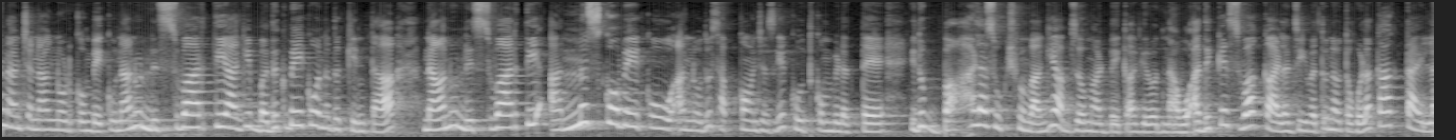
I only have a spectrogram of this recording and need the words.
ನಾನು ಚೆನ್ನಾಗಿ ನೋಡ್ಕೊಬೇಕು. ನಾನು ನಿಸ್ವಾರ್ಥಿಯಾಗಿ ಬದುಕಬೇಕು ಅನ್ನೋದಕ್ಕಿಂತ ನಾನು ನಿಸ್ವಾರ್ಥಿ ಅನ್ನಿಸ್ಕೋಬೇಕು ಅನ್ನೋದು ಸಬ್ಕಾನ್ಷಿಯಸ್ಗೆ ಕೂತ್ಕೊಂಡ್ಬಿಡುತ್ತೆ. ಇದು ಬಹಳ ಸೂಕ್ಷ್ಮವಾಗಿ ಅಬ್ಸರ್ವ್ ಮಾಡಬೇಕಾಗಿರೋದು ನಾವು. ಅದಕ್ಕೆ ಸ್ವಕಾಳಜಿ ಇವತ್ತು ನಾವು ತೊಗೊಳಕ್ಕಾಗ್ತಾ ಇಲ್ಲ.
